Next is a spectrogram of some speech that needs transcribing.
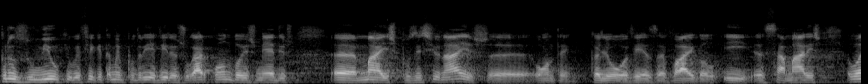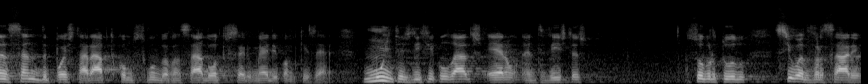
presumiu que o Benfica também poderia vir a jogar com dois médios uh, mais posicionais. ontem calhou a vez a Weigl e a Samaris, lançando depois estar apto como segundo avançado ou terceiro médio, como quiser. Muitas dificuldades eram antevistas, sobretudo se o adversário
